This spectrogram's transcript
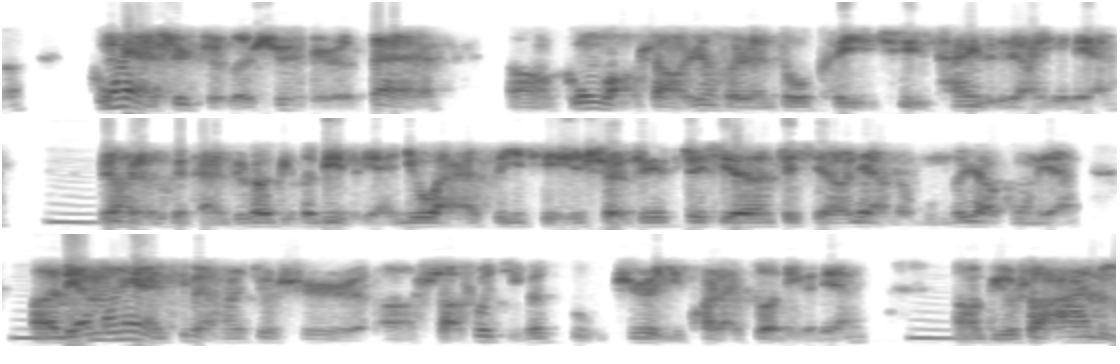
的，公链是指的是在。呃，公网上任何人都可以去参与的这样一个链，嗯，任何人都可以参与，比如说比特币的链、US、ETH 这这些这些链的，我们都叫公链。呃，联盟链基本上就是呃少数几个组织一块来做的一个链，嗯，啊，比如说阿里、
